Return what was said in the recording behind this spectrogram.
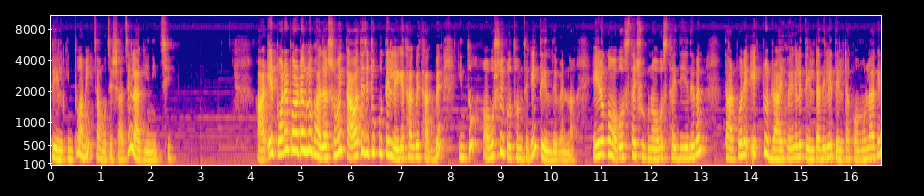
তেল কিন্তু আমি চামচের সাহায্যে লাগিয়ে নিচ্ছি। আর এর পরের পরোটাগুলো ভাজার সময় তাওয়াতে যেটুকু তেল লেগে থাকবে থাকবে। কিন্তু অবশ্যই প্রথম থেকেই তেল দেবেন না। এইরকম অবস্থায়, শুকনো অবস্থায় দিয়ে দেবেন। তারপরে একটু ড্রাই হয়ে গেলে তেলটা দিলে তেলটা কমও লাগে।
